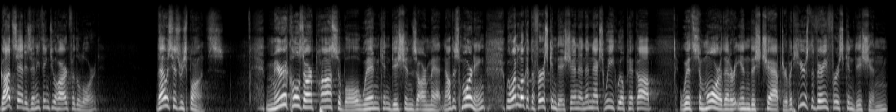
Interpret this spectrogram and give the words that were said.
God said, Is anything too hard for the Lord? That was his response. Miracles are possible when conditions are met. Now, this morning, we want to look at the first condition, and then next week we'll pick up with some more that are in this chapter. But here's the very first condition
